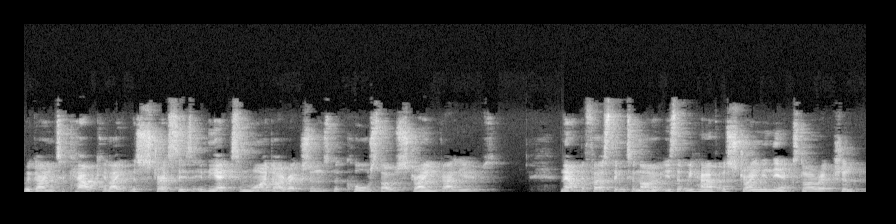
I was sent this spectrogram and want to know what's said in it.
we're going to calculate the stresses in the x and y directions that cause those strain values. Now, the first thing to note is that we have a strain in the x direction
